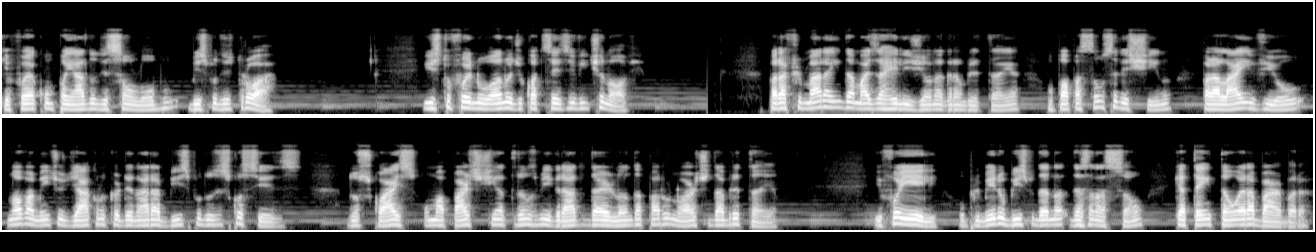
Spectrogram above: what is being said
que foi acompanhado de São Lobo, bispo de Troyes. Isto foi no ano de 429. Para afirmar ainda mais a religião na Grã-Bretanha, o Papa São Celestino para lá enviou novamente o diácono que ordenara bispo dos escoceses, dos quais uma parte tinha transmigrado da Irlanda para o norte da Bretanha. E foi ele, o primeiro bispo dessa nação, que até então era bárbara.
